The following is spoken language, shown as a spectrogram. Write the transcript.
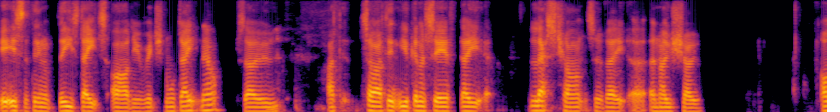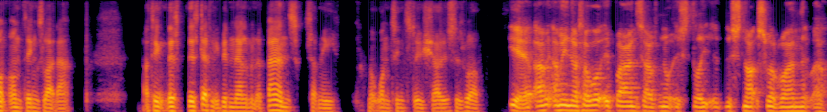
it is the thing of these dates are the original date now. So I th- so I think you're going to see if they less chance of a a, a no show on on things like that. I think there's there's definitely been an element of bands suddenly not wanting to do shows as well. Yeah, I, I mean, there's a lot of bands I've noticed, like the Snuts were one that were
